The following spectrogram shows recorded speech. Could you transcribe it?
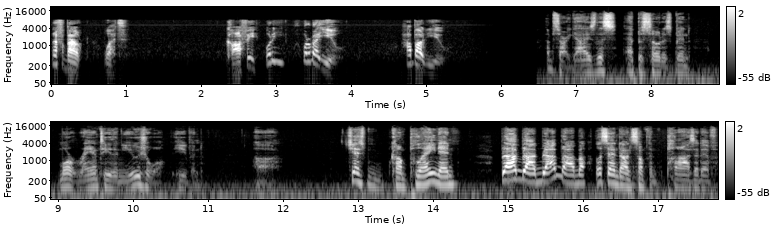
Enough about what? Coffee? What are you? What about you? How about you? I'm sorry, guys. This episode has been more ranty than usual, even. Uh, just complaining. Blah, blah, blah, blah, blah. Let's end on something positive.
